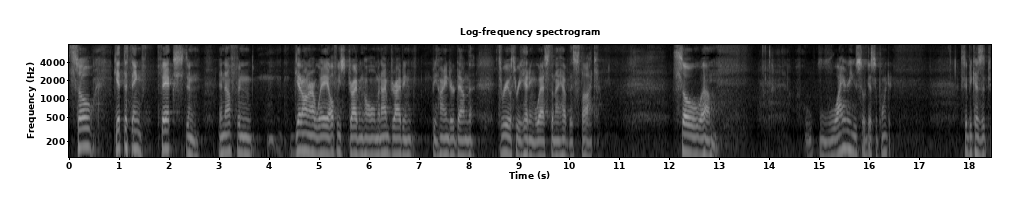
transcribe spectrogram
so get the thing fixed and enough and get on our way. Elfie's driving home, and I'm driving behind her down the 303 heading west, and I have this thought. So, um, why are you so disappointed? I said, because it,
